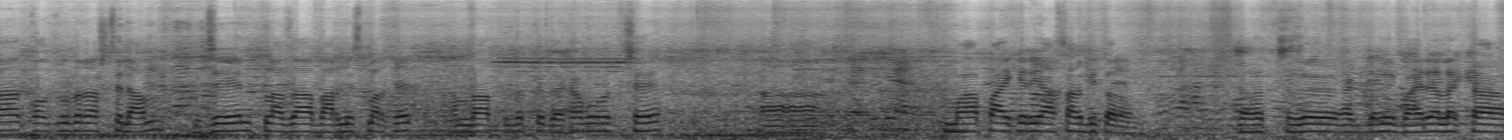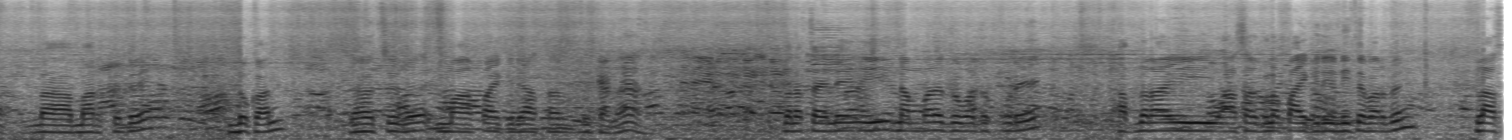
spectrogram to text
আমরা কক্সবাজার আসছিলাম জেন প্লাজা বার্মিস মার্কেট। আমরা আপনাদেরকে দেখাবো হচ্ছে মা পাইকারি আচার বিতরণ। হচ্ছে যে একদমই ভাইরাল একটা মার্কেটে দোকান। এটা হচ্ছে যে মা পাইকারি আচার দোকান হ্যাঁ? আপনারা চাইলে এই নাম্বারে যোগাযোগ করে আপনারা এই আচারগুলো পাইকারি নিতে পারবেন। প্লাস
